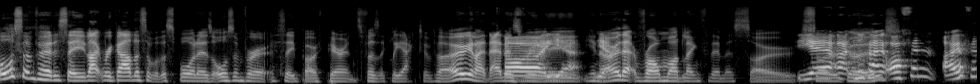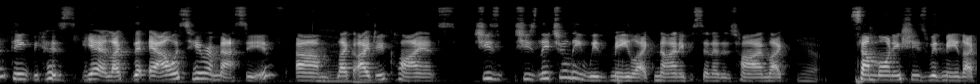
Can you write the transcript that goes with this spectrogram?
Awesome for her to see, like, regardless of what the sport is, awesome for her to see both parents physically active, though. Like, that is Oh, really, yeah, you know, yeah. that role modeling for them is so, Yeah, so I, look, I often I often think because yeah, like the hours here are massive. Um, Yeah. like I do clients. She's she's literally with me like ninety percent of the time. Like some morning she's with me like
